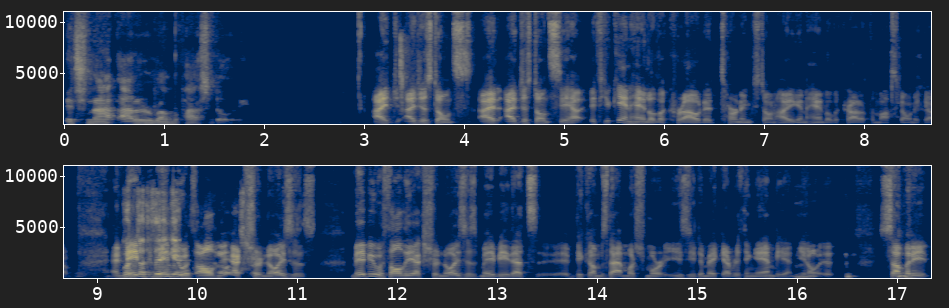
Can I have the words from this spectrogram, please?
it's not out of the realm of possibility I, I just don't I, I just don't see how if you can't handle the crowd at Turning Stone, how are you going to handle the crowd at the Mosconi Cup? And but maybe, maybe is, with all the oh, extra noises, maybe with all the extra noises, maybe that's it becomes that much more easy to make everything ambient. Mm-hmm. You know, it, somebody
